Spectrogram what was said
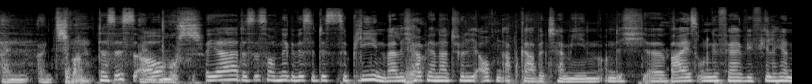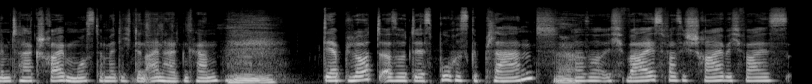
ein, ein Zwang. Das ist ein auch, Muss. ja, das ist auch eine gewisse Disziplin, weil ich ja. habe ja natürlich auch einen Abgabetermin und ich äh, weiß ungefähr, wie viel ich an dem Tag schreiben muss, damit ich den einhalten kann. Mhm. Der Plot, also das Buch ist geplant. Ja. Also ich weiß, was ich schreibe. Ich weiß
